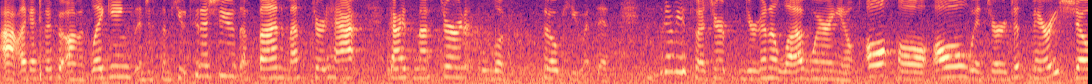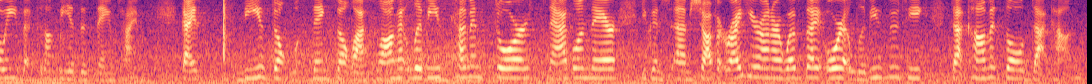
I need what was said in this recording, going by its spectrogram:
Uh, like I said, I put on with leggings and just some cute tennis shoes, a fun mustard hat. Guys, mustard looks so cute with this. This is gonna be a sweatshirt you're gonna love wearing, you know, all fall, all winter, just very showy but comfy at the same time. Guys, these don't things don't last long at Libby's. Come in store, snag one there. You can um, shop it right here on our website or at libby'sboutique.com at sold.com.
